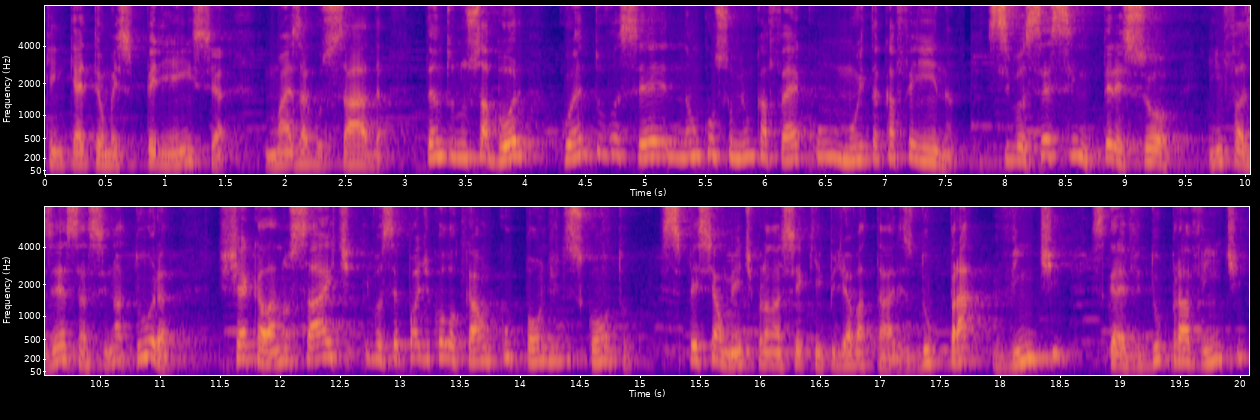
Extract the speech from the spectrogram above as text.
quem quer ter uma experiência mais aguçada, tanto no sabor quanto você não consumir um café com muita cafeína. Se você se interessou em fazer essa assinatura, checa lá no site e você pode colocar um cupom de desconto especialmente para nossa equipe de avatares. Dupra 20, escreve Dupra 20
